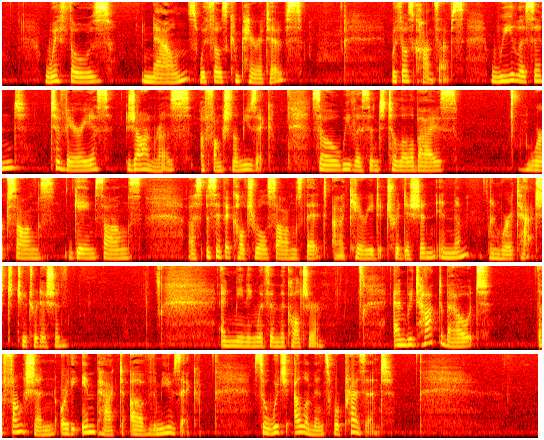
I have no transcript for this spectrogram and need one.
with those nouns, with those comparatives, with those concepts, we listened to various genres of functional music. So, we listened to lullabies, work songs, game songs, uh, specific cultural songs that uh, carried tradition in them and were attached to tradition and meaning within the culture. And we talked about the function or the impact of the music. So, which elements were present?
